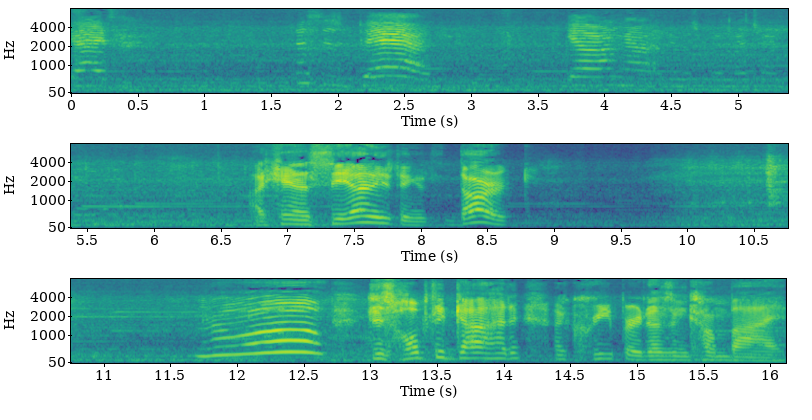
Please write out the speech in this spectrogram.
Guys, this is bad. Yeah, I'm not gonna spend my time doing that. I can't see anything. It's dark. No. Just hope to God a creeper doesn't come by.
